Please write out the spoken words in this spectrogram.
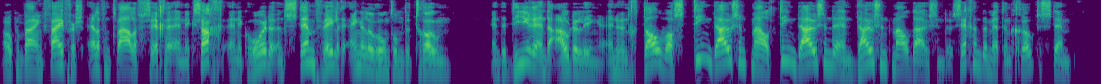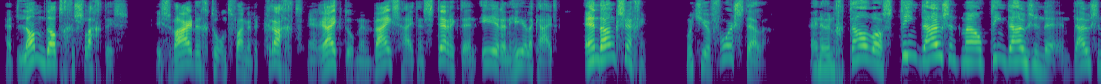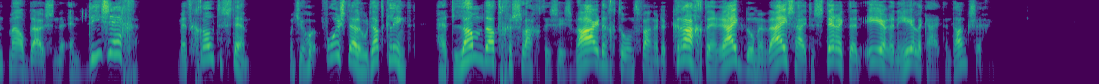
Openbaring 5 vers 11 en 12 zeggen En ik zag en ik hoorde een stem veler engelen rondom de troon en de dieren en de ouderlingen, en hun getal was tienduizendmaal tienduizenden en duizendmaal duizenden, zeggende met een grote stem, het lam dat geslacht is, is waardig te ontvangen de kracht en rijkdom en wijsheid en sterkte en eer en heerlijkheid en dankzegging. Moet je je voorstellen. En hun getal was tienduizendmaal tienduizenden en duizendmaal duizenden. En die zeggen, met grote stem, moet je je voorstellen hoe dat klinkt. Het lam dat geslacht is, is waardig te ontvangen de kracht en rijkdom en wijsheid en sterkte en eer en heerlijkheid en dankzegging.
